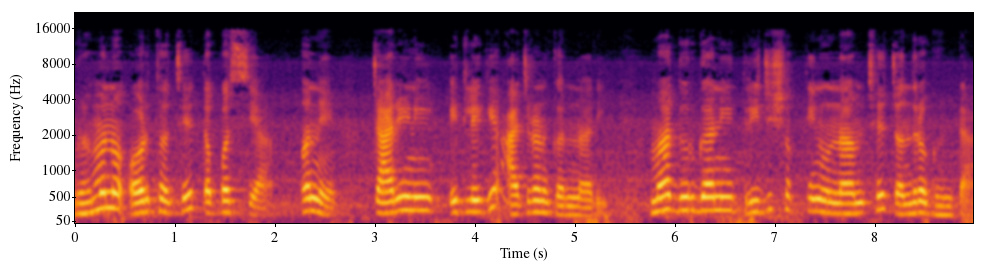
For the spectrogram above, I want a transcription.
બ્રહ્મનો અર્થ છે તપસ્યા અને ચારિણી એટલે કે આચરણ કરનારી. મા દુર્ગાની ત્રીજી શક્તિનું નામ છે ચંદ્રઘંટા.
